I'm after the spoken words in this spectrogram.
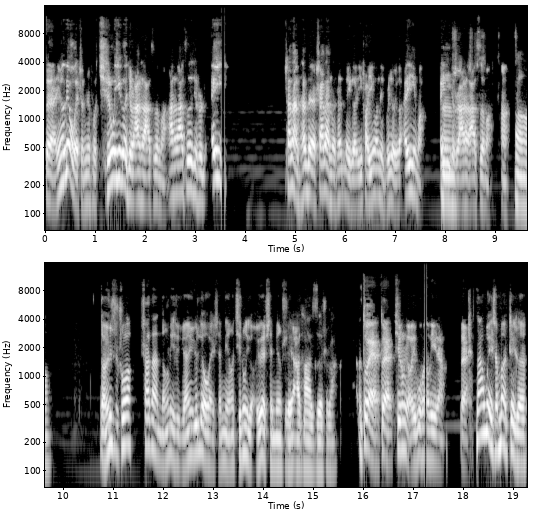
对，因为六位神明赋，其中一个就是阿特拉斯嘛，阿特拉斯就是 A。沙赞他的沙赞的他那个一串英文里不是有一个 A 吗？A 就是阿特拉斯嘛，啊，嗯，等于是说沙赞能力是源于六位神明，其中有一位神明是这阿特拉斯是吧？对对，其中有一部分力量。对，那为什么这个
